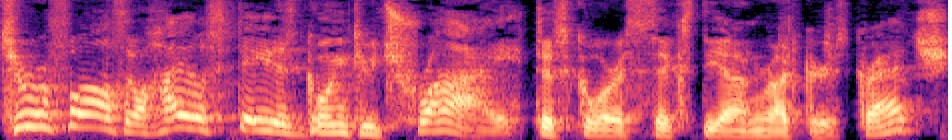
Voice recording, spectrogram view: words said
True or false? Ohio State is going to try to score 60 on Rutgers. Kratch?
